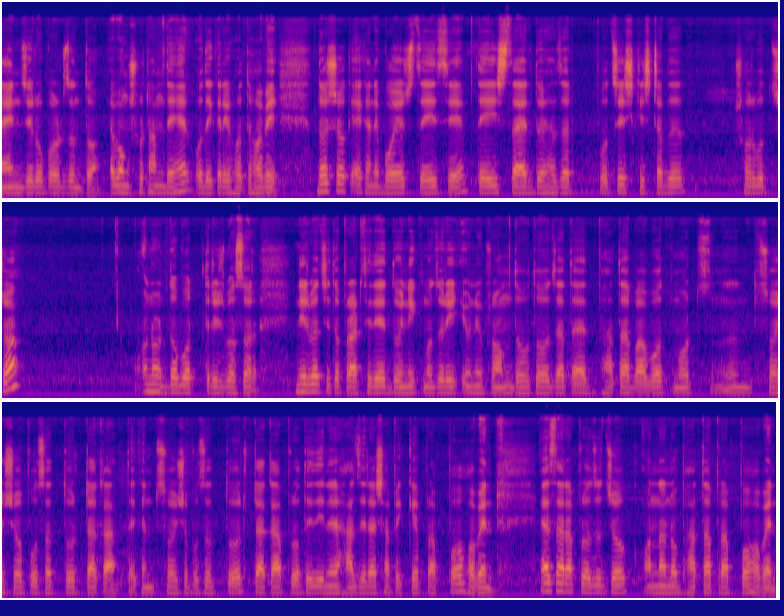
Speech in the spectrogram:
নাইন জিরো পর্যন্ত এবং সুঠাম দেহের অধিকারী হতে হবে। দর্শক, এখানে বয়স চেয়েছে তেইশ চার দুই হাজার পঁচিশ খ্রিস্টাব্দের সর্বোচ্চ অনূর্ধ্ব বত্রিশ বছর। নির্বাচিত প্রার্থীদের দৈনিক মজুরি ইউনিফর্ম ধৌত যাতায়াত ভাতা বাবদ মোট ছয়শো পঁচাত্তর টাকা। দেখেন, ছয়শো পঁচাত্তর টাকা প্রতিদিনের হাজিরা সাপেক্ষে প্রাপ্য হবেন। এছাড়া প্রযোজক অন্যান্য ভাতা প্রাপ্য হবেন।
